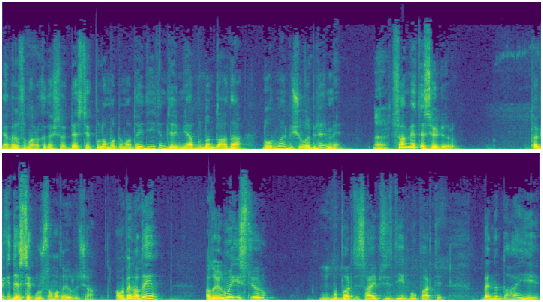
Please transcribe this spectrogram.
Ya ben o zaman arkadaşlar destek bulamadım aday değilim derim. Ya bundan daha da normal bir şey olabilir mi? Evet. Samimiyetle söylüyorum. Tabii ki destek bulursam aday olacağım. Ama ben adayım. Aday olmayı istiyorum. Hı hı. Bu parti sahipsiz değil. Bu parti benden daha iyi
